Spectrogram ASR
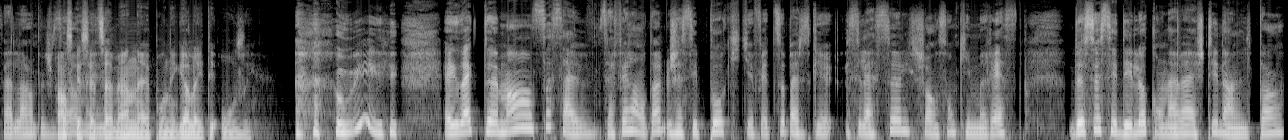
Ça a l'air un peu Je bizarre. pense que cette semaine, euh, Pony Girl a été osée. oui, exactement. Ça, ça, ça fait longtemps. Je sais pas qui a fait ça parce que c'est la seule chanson qui me reste de ce CD-là qu'on avait acheté dans le temps,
